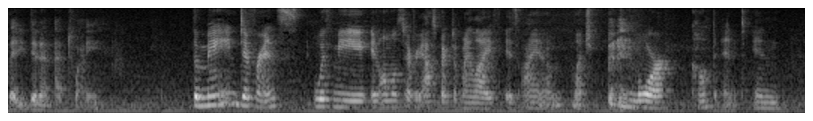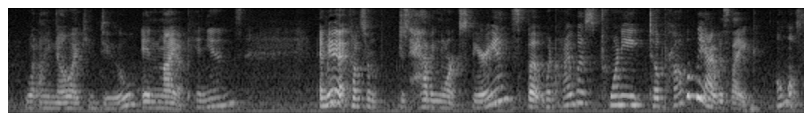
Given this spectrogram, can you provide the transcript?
that you didn't at twenty? The main difference with me in almost every aspect of my life is I am much more confident in what I know I can do, in my opinions. And maybe that comes from just having more experience, but when I was 20 till probably I was like almost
